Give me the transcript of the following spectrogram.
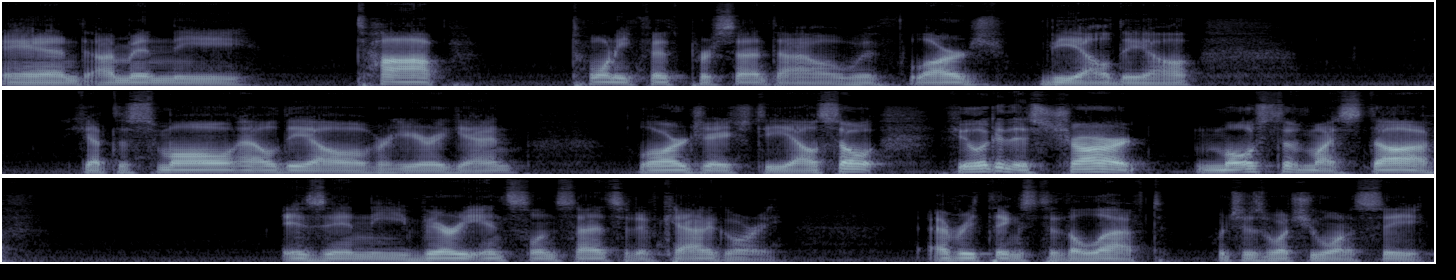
and I'm in the top 25th percentile with large VLDL. You got the small LDL over here again, large HDL. So if you look at this chart, most of my stuff is in the very insulin sensitive category. Everything's to the left, which is what you want to see.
